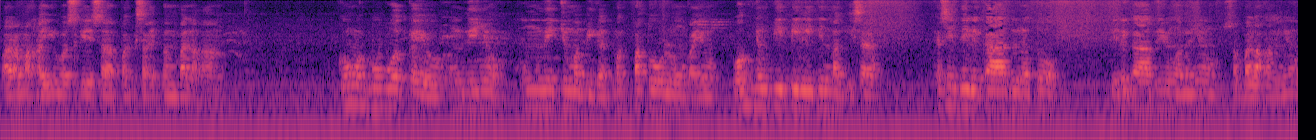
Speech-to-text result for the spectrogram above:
para makaiwas kayo sa pagsakit ng balakang, kung magbubuhat kayo, kung di nyo, kung medyo mabigat, magpatulong kayo. Huwag nyo pipilitin mag-isa. Kasi delikado na to. Delikado yung ano nyo, sa balakang nyo.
